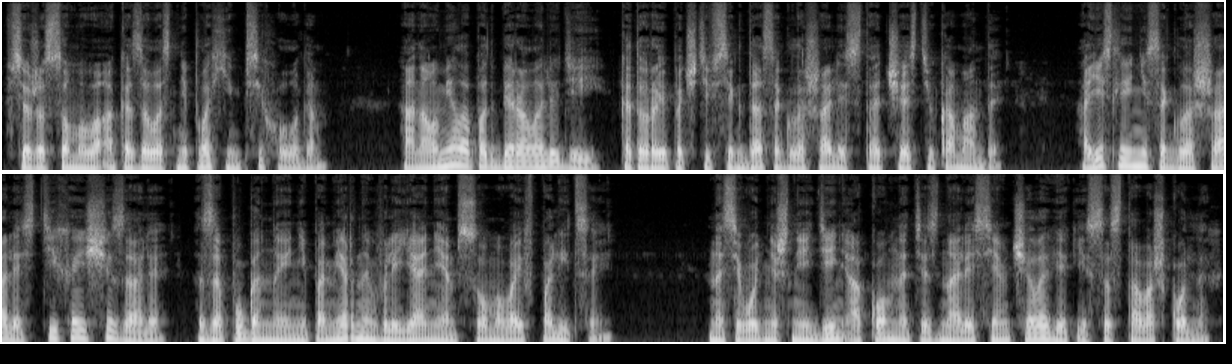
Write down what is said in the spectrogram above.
Все же Сомова оказалась неплохим психологом. Она умело подбирала людей, которые почти всегда соглашались стать частью команды. А если и не соглашались, тихо исчезали, запуганные непомерным влиянием Сомовой в полиции. На сегодняшний день о комнате знали семь человек из состава школьных.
